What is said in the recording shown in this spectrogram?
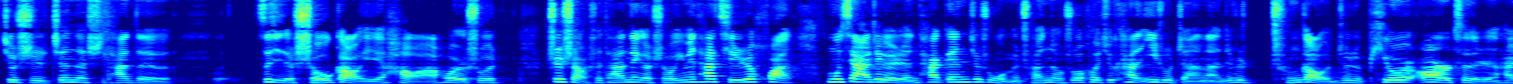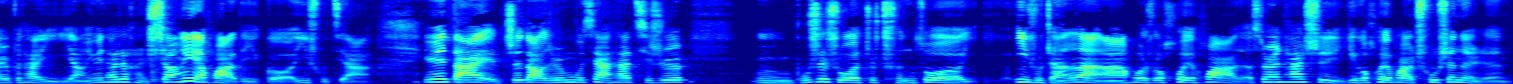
就是真的是他的自己的手稿也好啊，或者说。至少是他那个时候，因为他其实画木下这个人，他跟就是我们传统说会去看艺术展览，就是纯搞就是 pure art 的人还是不太一样，因为他是很商业化的一个艺术家。因为大家也知道，就是木下他其实，嗯，不是说就纯做艺术展览啊，或者说绘画的。虽然他是一个绘画出身的人，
